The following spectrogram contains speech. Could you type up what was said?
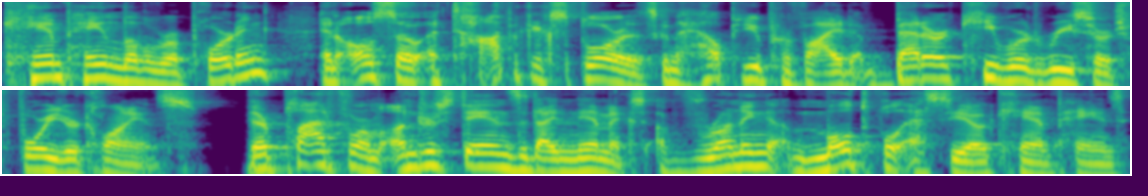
campaign level reporting, and also a topic explorer that's going to help you provide better keyword research for your clients. Their platform understands the dynamics of running multiple SEO campaigns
